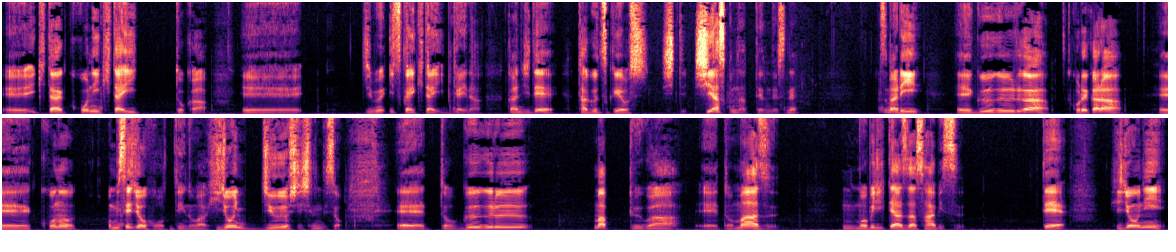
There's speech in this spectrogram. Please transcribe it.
えー、行きたい、ここに行きたいとか、えー、自分いつか行きたいみたいな感じでタグ付けをししやすくなってるんですね。つまり、えー、Google がこれから、えー、ここのお店情報っていうのは非常に重要視してるんですよ。えー、っと、Google マップは、えっと、MARS、モビリティアザサービスで、非常に、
